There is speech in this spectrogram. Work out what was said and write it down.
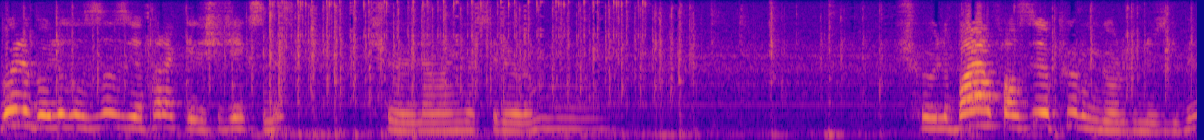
Böyle böyle hızlı hızlı yaparak gelişeceksiniz. Şöyle hemen gösteriyorum. Şöyle bayağı fazla yapıyorum gördüğünüz gibi.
